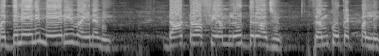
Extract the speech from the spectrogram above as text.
Maddineni Mary Vainavi daughter of M Lurduraju from Kukatpally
